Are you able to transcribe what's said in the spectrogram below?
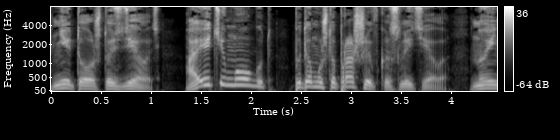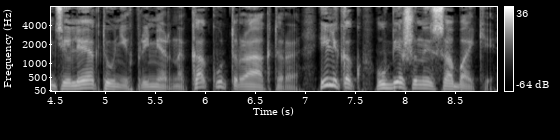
не то что сделать. А эти могут, потому что прошивка слетела. Но интеллект у них примерно как у трактора или как у бешеной собаки.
